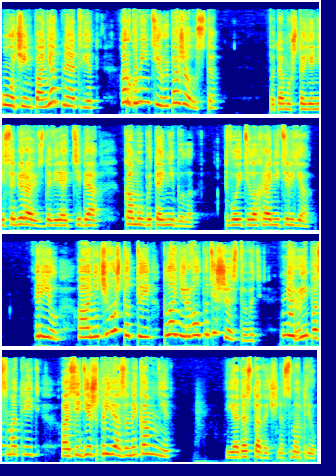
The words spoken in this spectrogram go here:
очень понятный ответ. Аргументируй, пожалуйста». «Потому что я не собираюсь доверять тебя кому бы то ни было. Твой телохранитель я». «Рил, а ничего, что ты планировал путешествовать, миры посмотреть, а сидишь привязанный ко мне?» «Я достаточно смотрю.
